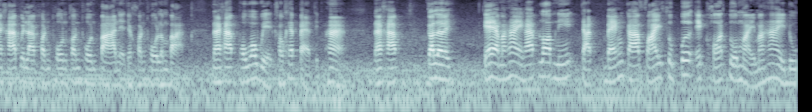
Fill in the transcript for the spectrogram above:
นะครับ เวลาคอนโทรลคอนโทรลปลาเนี่ยจะคอนโทรลลำบากนะครับ เพราะว่าเวทเขาแค่ 85 นะครับ ก็เลย แก้มาให้ครับ รอบนี้จัดแบงก์กาไฟซูเปอร์เอ็กคอร์ตัวใหม่มาให้ดู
